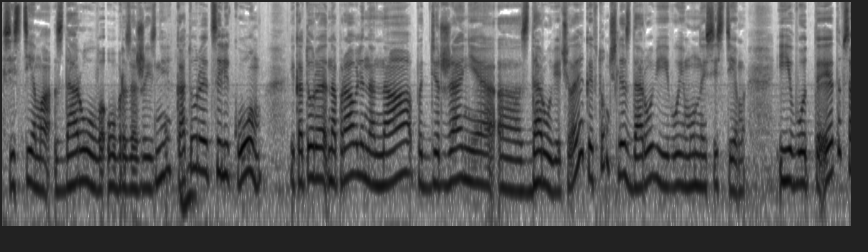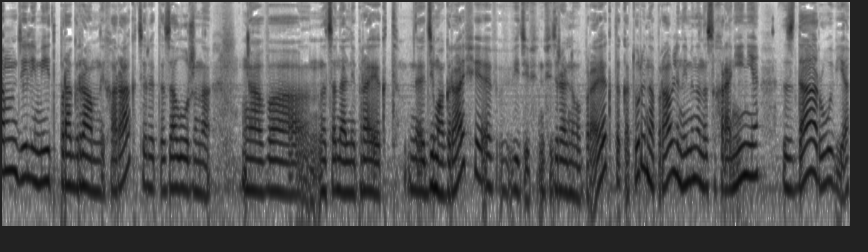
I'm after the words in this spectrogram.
система здорового образа жизни, которая целиком и которая направлена на поддержание э, здоровья человека, и в том числе здоровья его иммунной системы. И вот это в самом деле имеет программный характер, это заложено э, в национальный проект э, «Демография» в виде федерального проекта, который направлен именно на сохранение здоровья.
